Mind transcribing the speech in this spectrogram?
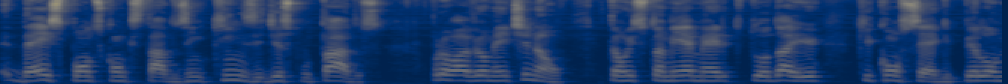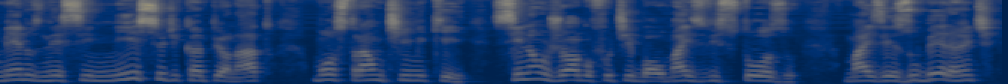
10 pontos conquistados em 15 disputados? Provavelmente não. Então isso também é mérito do Odair, que consegue, pelo menos nesse início de campeonato, mostrar um time que, se não joga o futebol mais vistoso, mais exuberante,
